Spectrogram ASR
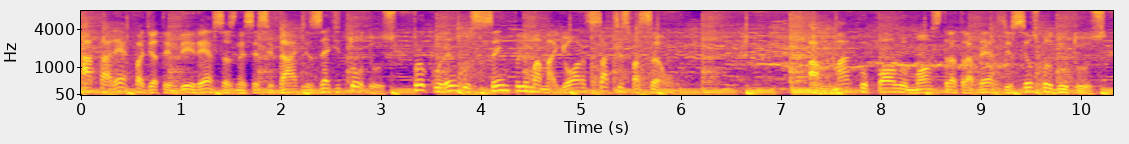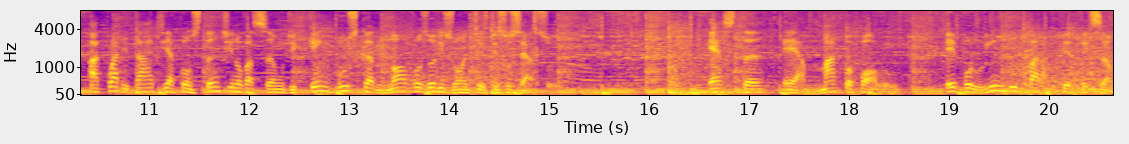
A tarefa de atender essas necessidades é de todos, procurando sempre uma maior satisfação. A Marco Polo mostra através de seus produtos a qualidade e a constante inovação de quem busca novos horizontes de sucesso. Esta é a Marco Polo, evoluindo para a perfeição.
